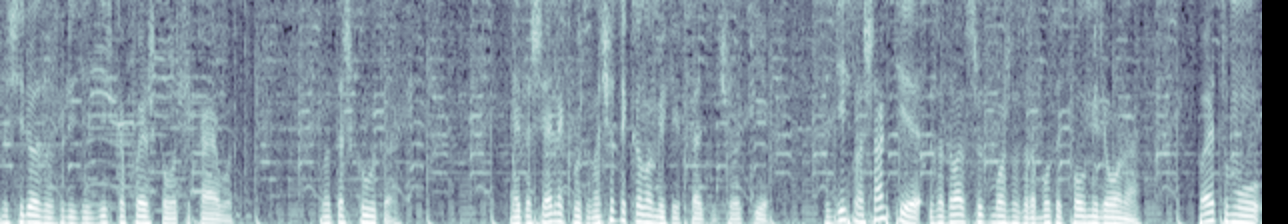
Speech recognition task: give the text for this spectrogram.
Ну серьезно, смотрите, здесь кафешка вот такая вот. Ну это ж круто. Это ж реально круто. Насчет экономики, кстати, чуваки. Здесь на шахте за 20 минут можно заработать полмиллиона. Поэтому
